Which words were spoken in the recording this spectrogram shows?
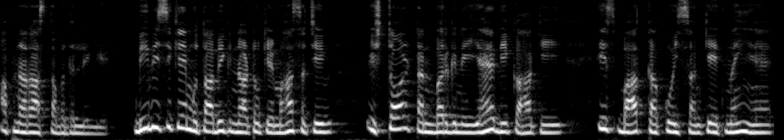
अपना रास्ता बदल लेंगे। बीबीसी के मुताबिक नाटो के महासचिव स्टॉल टनबर्ग ने यह भी कहा कि इस बात का कोई संकेत नहीं है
